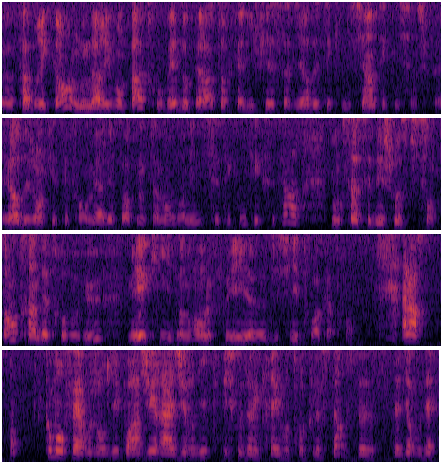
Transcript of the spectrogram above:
euh, fabricants, nous n'arrivons pas à trouver d'opérateurs qualifiés, c'est-à-dire des techniciens, techniciens supérieurs, des gens qui étaient formés à l'époque, notamment dans les lycées techniques, etc. Donc ça, c'est des choses qui sont en train d'être revues, mais qui donneront le fruit euh, d'ici 3-4 ans. Alors, comment faire aujourd'hui pour agir et agir vite, puisque vous avez créé votre cluster? C'est-à-dire que vous êtes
